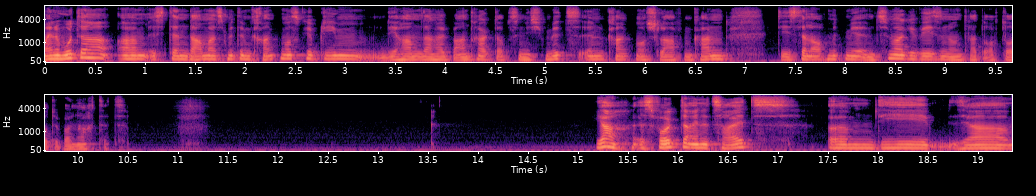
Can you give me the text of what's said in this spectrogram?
Meine Mutter ähm, ist dann damals mit im Krankenhaus geblieben. Die haben dann halt beantragt, ob sie nicht mit im Krankenhaus schlafen kann. Die ist dann auch mit mir im Zimmer gewesen und hat auch dort übernachtet. Ja, es folgte eine Zeit, ähm, die sehr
